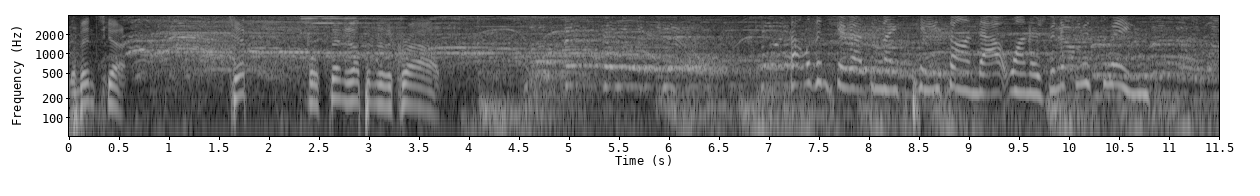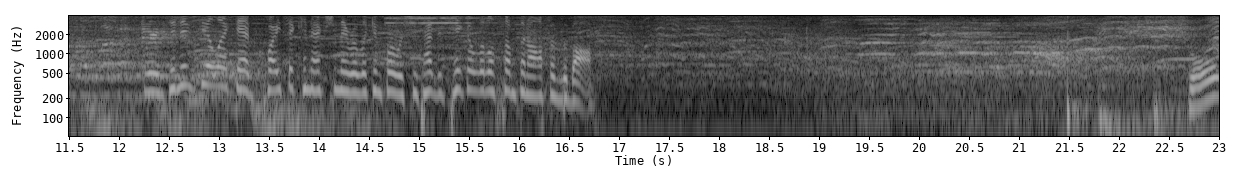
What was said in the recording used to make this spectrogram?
Levinska. Kipp will send it up into the crowd. Thought Levinska got some nice pace on that one. There's been a few swings where it didn't feel like they had quite the connection they were looking for, where she's had to take a little something off of the ball. Schroll.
